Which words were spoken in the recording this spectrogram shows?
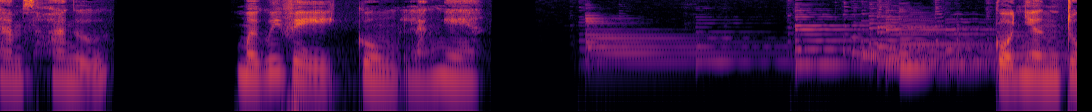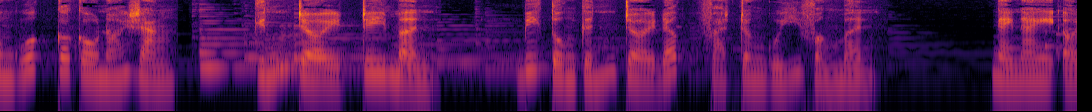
Times Hoa ngữ. Mời quý vị cùng lắng nghe. Cổ nhân Trung Quốc có câu nói rằng Kính trời tri mệnh, biết tôn kính trời đất và trân quý vận mệnh. Ngày nay ở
